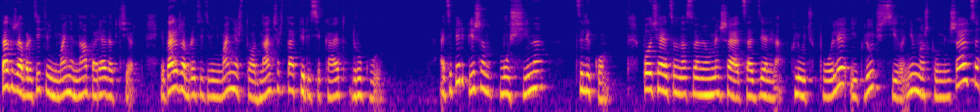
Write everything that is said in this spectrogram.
Также обратите внимание на порядок черт. И также обратите внимание, что одна черта пересекает другую. А теперь пишем «мужчина» целиком. Получается, у нас с вами уменьшается отдельно ключ поля и ключ силы. Немножко уменьшаются,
